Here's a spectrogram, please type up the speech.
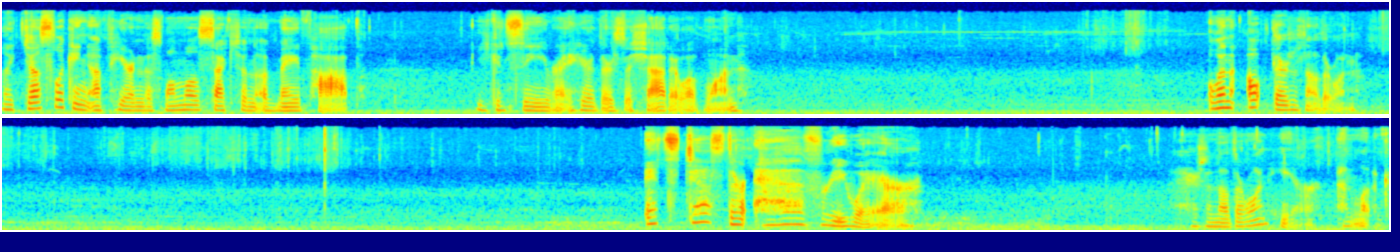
Like just looking up here in this one little section of maypop, you can see right here there's a shadow of one. When, oh, there's another one. It's just, they're everywhere. Here's another one here. And look,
